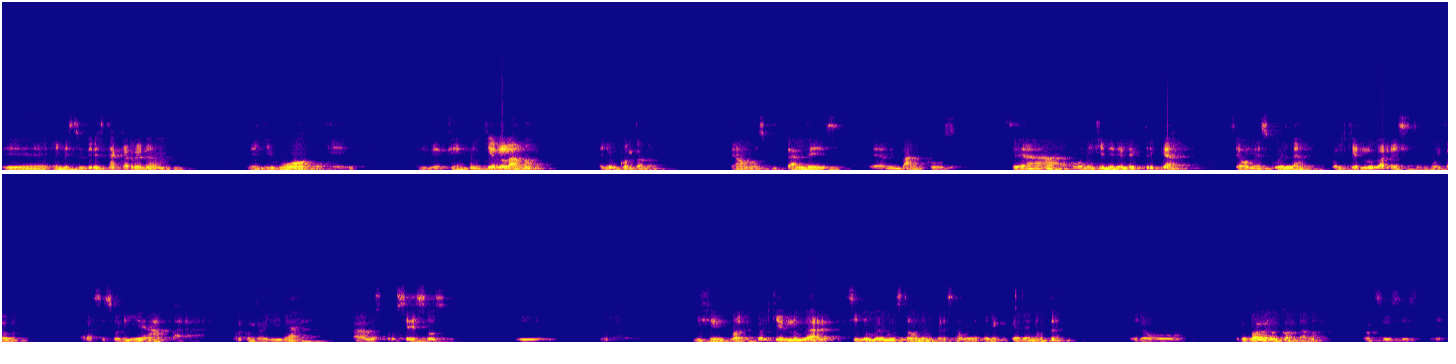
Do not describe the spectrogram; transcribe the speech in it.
Eh, el estudiar esta carrera me llevó eh, el de que en cualquier lado hay un contador, sean hospitales, sean bancos, sea una ingeniería eléctrica, sea una escuela, cualquier lugar necesita un contador para asesoría, para, contabilidad, para los procesos. Eh, dije, cualquier lugar, si no me gusta una empresa, voy a tener que caer en otra, pero, pero va a haber un contador. Entonces, este,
